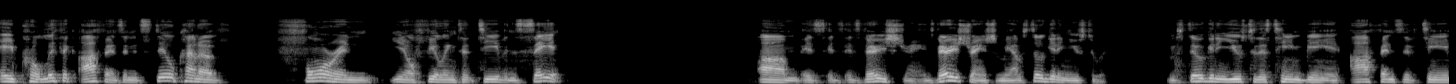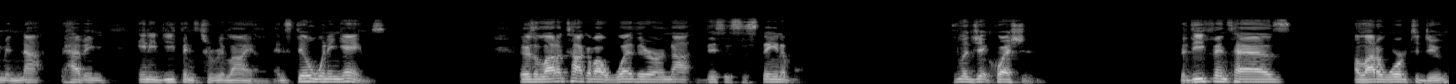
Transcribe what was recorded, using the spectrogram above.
a prolific offense, and it's still kind of foreign, you know, feeling to to even say it. Um, it's it's it's very strange. It's very strange to me. I'm still getting used to it. I'm still getting used to this team being an offensive team and not having any defense to rely on, and still winning games there's a lot of talk about whether or not this is sustainable. It's a legit question. The defense has a lot of work to do.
